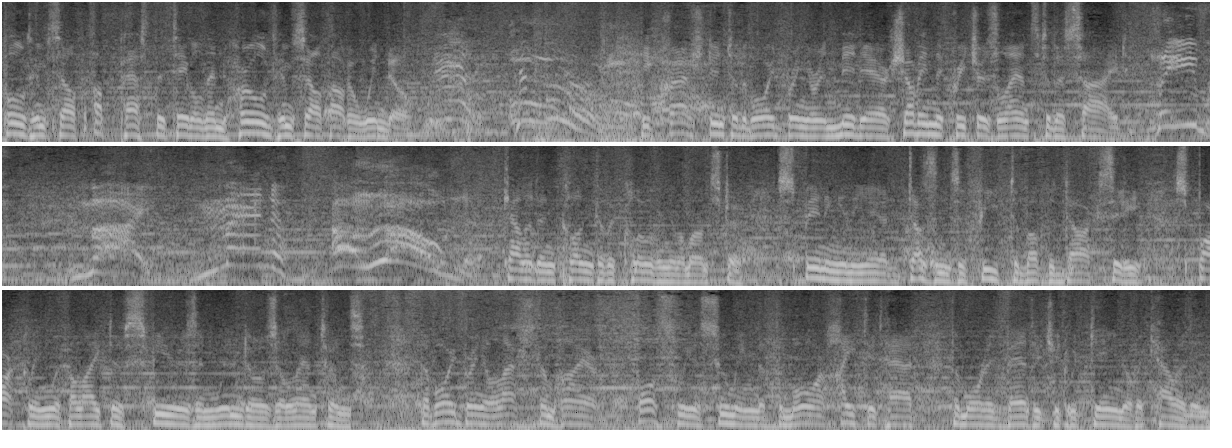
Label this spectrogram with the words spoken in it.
pulled himself up past the table, then hurled himself out a window. He crashed into the Voidbringer in midair, shoving the creature's lance to the side. Leave my men alone! Kaladin clung to the clothing of the monster, spinning in the air dozens of feet above the dark city, sparkling with the light of spheres and windows or lanterns. The Voidbringer lashed them higher, falsely assuming that the more height it had, the more advantage it would gain over Kaladin.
